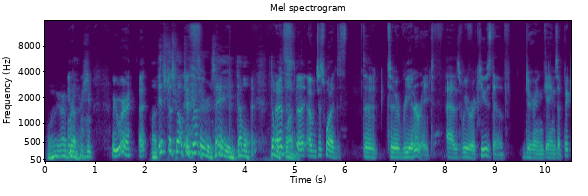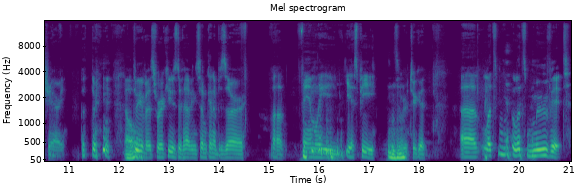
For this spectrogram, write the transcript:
Well, we are brothers. we were. Uh, Uh, it's just called two brothers. Hey, double, double plug. I, I just wanted to, to to reiterate, as we were accused of during games of Pictionary, the three, Oh, three of us were accused of having some kind of bizarre uh, family ESP. We mhm. were too good. Uh, let's let's move it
